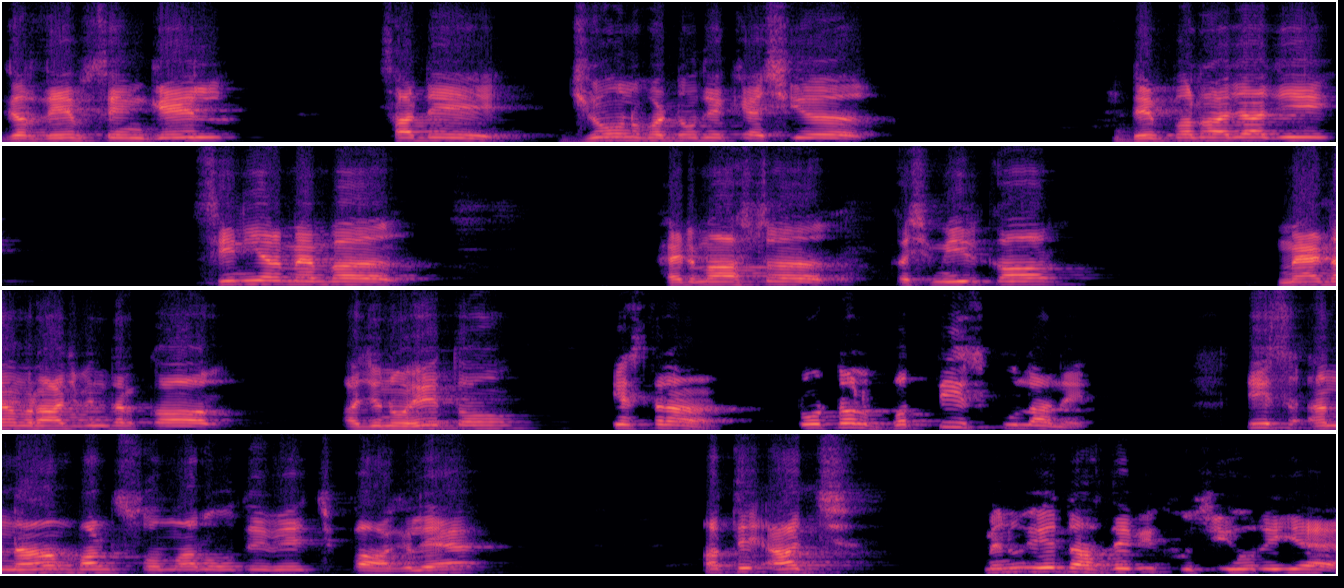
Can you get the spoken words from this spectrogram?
ਗੁਰਦੇਵ ਸਿੰਘ ਗਿੱਲ, ਸਾਡੇ ਜੋਨ ਵੱਡੋਂ ਦੇ cashier Dimple Raja ji, senior member headmaster Kashmir Kaur, madam Rajwinder Kaur Ajnohe ਤੋਂ, ਇਸ ਤਰ੍ਹਾਂ ਟੋਟਲ 32 ਸਕੂਲਾਂ ਨੇ ਇਸ ਇਨਾਮ ਵੰਡ ਸਮਾਰੋਹ ਦੇ ਵਿੱਚ ਭਾਗ ਲਿਆ। ਅਤੇ ਅੱਜ ਮੈਨੂੰ ਇਹ ਦੱਸਦੇ ਵੀ ਖੁਸ਼ੀ ਹੋ ਰਹੀ ਹੈ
